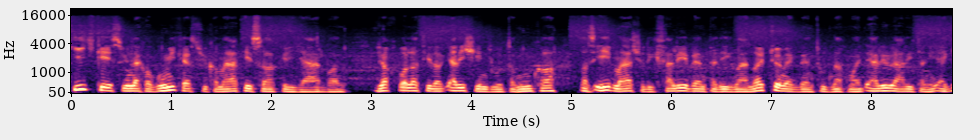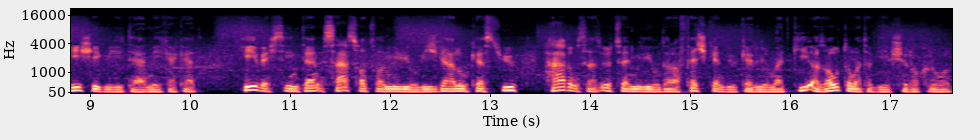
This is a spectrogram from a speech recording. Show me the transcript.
Így készülnek a gumikesztyűk a Máté Szalkai gyárban. Gyakorlatilag el is indult a munka, az év második felében pedig már nagy tömegben tudnak majd előállítani egészségügyi termékeket. Éves szinten 160 millió vizsgálókesztyű, 350 millió darab fecskendő kerül majd ki az automata gépsorokról.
